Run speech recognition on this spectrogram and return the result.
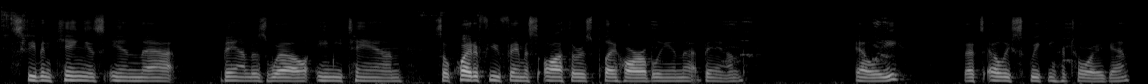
Stephen King is in that band as well, Amy Tan. So quite a few famous authors play horribly in that band. Ellie, that's Ellie squeaking her toy again.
